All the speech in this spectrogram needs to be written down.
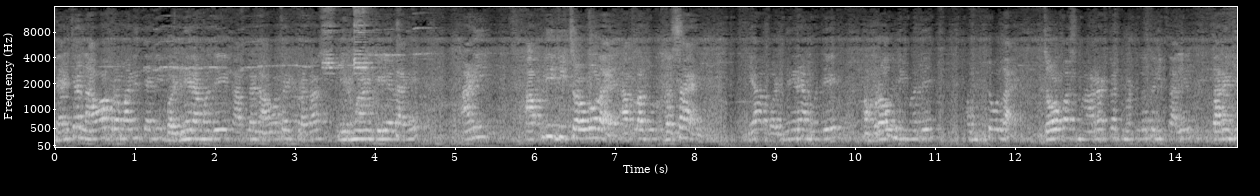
त्यांच्या नावाप्रमाणे त्यांनी बडनेरामध्ये एक आपल्या नावाचा एक प्रकाश निर्माण केलेला आहे. आणि आपली जी चळवळ आहे आपला जो ठसा आहे या बडनेऱ्यामध्ये अमरावतीमध्ये उमटवला आहे. जवळपास महाराष्ट्रात म्हटलं तरी चालेल कारण की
